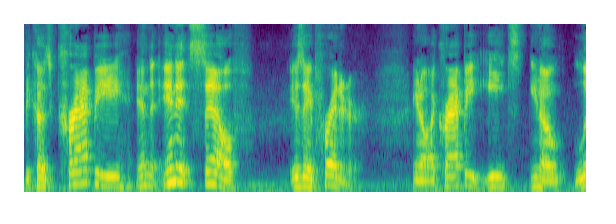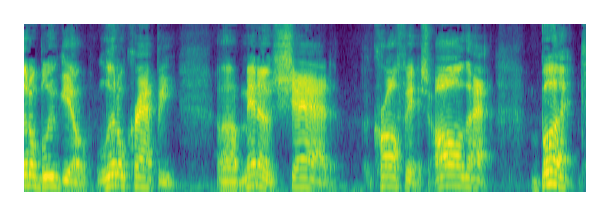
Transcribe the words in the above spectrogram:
because crappie in, in itself is a predator. You know, a crappie eats, you know, little bluegill, little crappie, uh, minnows, shad, crawfish, all that. But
